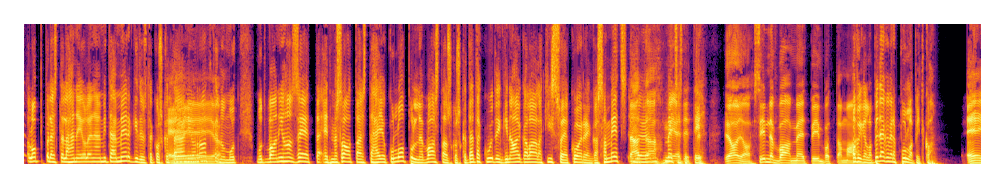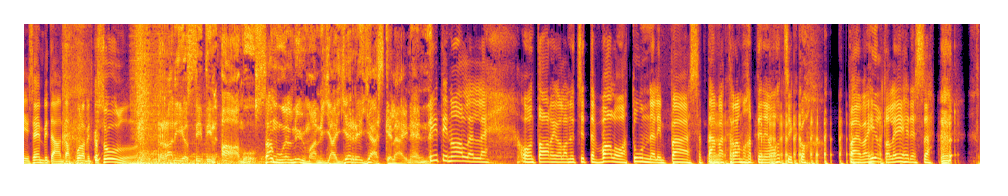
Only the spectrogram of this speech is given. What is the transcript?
tällähän ei ole enää mitään merkitystä, koska tämä on Ei ratkennut, mutta mut vaan ihan se, että, että me saataisiin tähän joku lopullinen vastaus, koska tätä kuitenkin aika lailla kissojen ja koirien kanssa mets, Tätä ö, metsästettiin. mietitty. Joo, joo. Sinne vaan meet pimpottamaan. Ovikello, pitääkö viedä pullapitko? Ei, sen pitää antaa puolapitko sulle. Radio Cityn aamu. Samuel Nyman ja Jere Jäskeläinen. Titin allelle on tarjolla nyt sitten valoa tunnelin päässä. Tämä dramaattinen otsikko päivä Ilta-lehdessä.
